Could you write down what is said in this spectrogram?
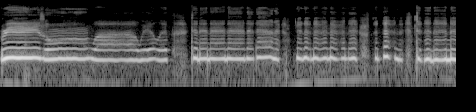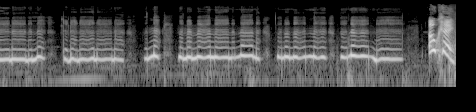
Reason why we live. Okay,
